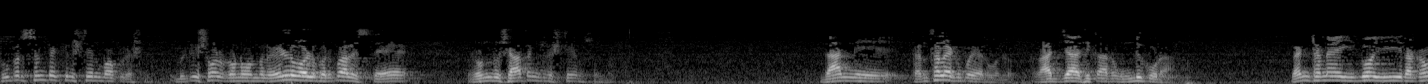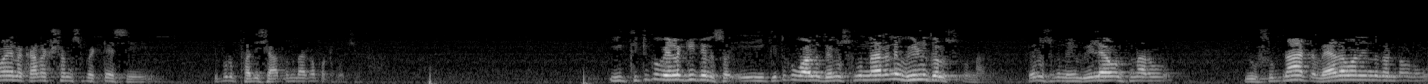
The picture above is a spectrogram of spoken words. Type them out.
టూ పర్సెంటే క్రిస్టియన్ పాపులేషన్. బ్రిటిష్ వాళ్ళు రెండు వందల ఏళ్ళు వాళ్ళు పరిపాలిస్తే రెండు శాతం క్రిస్టియన్స్ ఉన్నారు. దాన్ని పెంచలేకపోయారు వాళ్ళు. రాజ్యాధికారం ఉండి కూడా. వెంటనే ఇగో ఈ రకమైన కనెక్షన్స్ పెట్టేసి ఇప్పుడు పది శాతం దాకా పట్టుకొచ్చారు. ఈ కిటుకు వీళ్ళకి తెలుసు. ఈ కిటుకు వాళ్ళు తెలుసుకున్నారని వీళ్ళు తెలుసుకున్నారు. తెలుసుకుని వీళ్ళేమంటున్నారు? యూ షుడ్ నాట్ వేదం అని ఎందుకంటావు నువ్వు?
